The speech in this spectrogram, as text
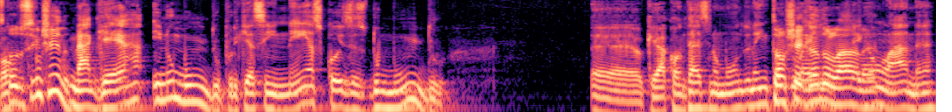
Bom, todo sentido. Na guerra e no mundo, porque assim, nem as coisas do mundo, é, o que acontece no mundo, nem Tão tudo chegando lá, chegam né? lá, né?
